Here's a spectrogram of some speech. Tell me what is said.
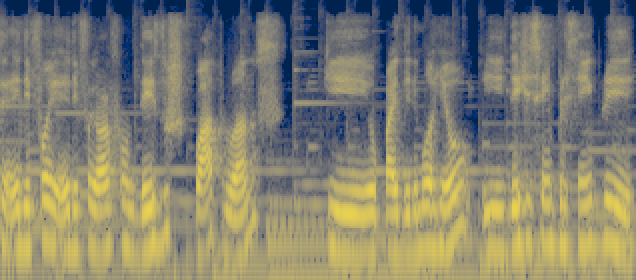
ele, foi, ele foi órfão desde os 4 anos que o pai dele morreu e desde sempre, sempre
